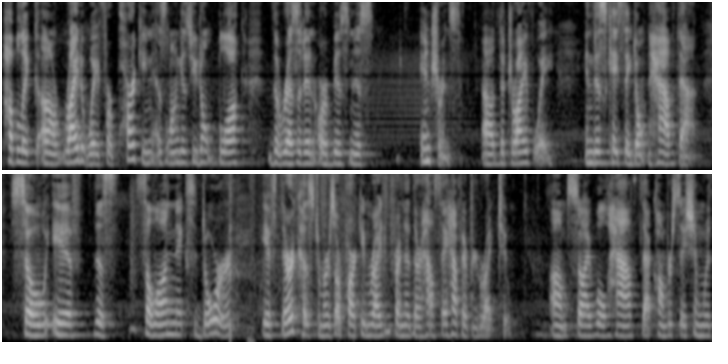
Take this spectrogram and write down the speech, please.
public uh, right-of-way for parking as long as you don't block the resident or business entrance, uh, the driveway. In this case, they don't have that. So if the salon next door, if their customers are parking right in front of their house, they have every right to. Um, So I will have that conversation with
